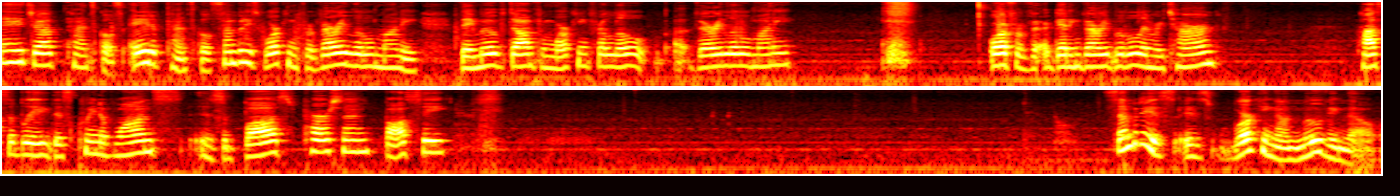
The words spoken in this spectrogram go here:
Page of Pentacles, Eight of Pentacles. Somebody's working for very little money. They moved on from working for a little, uh, very little money, or for getting very little in return. Possibly this Queen of Wands is a boss person, bossy. Somebody is, is working on moving though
